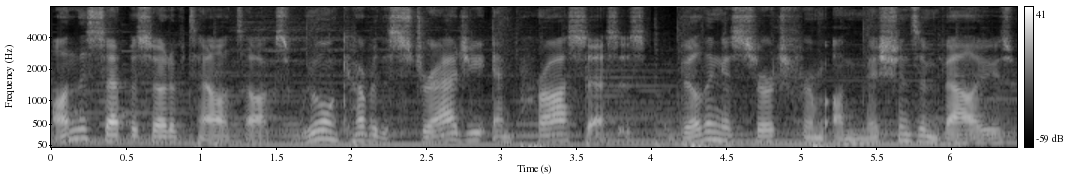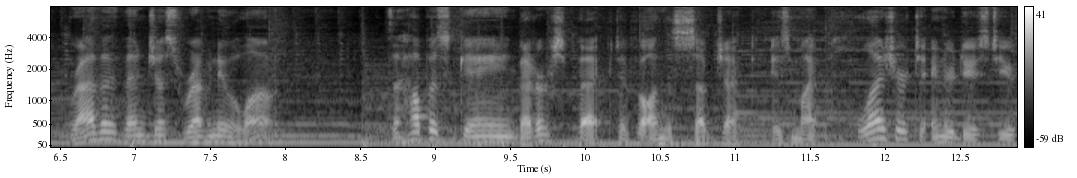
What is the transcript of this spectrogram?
On this episode of Talent Talks, we will uncover the strategy and processes of building a search firm on missions and values rather than just revenue alone. To help us gain better perspective on this subject, it is my pleasure to introduce to you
